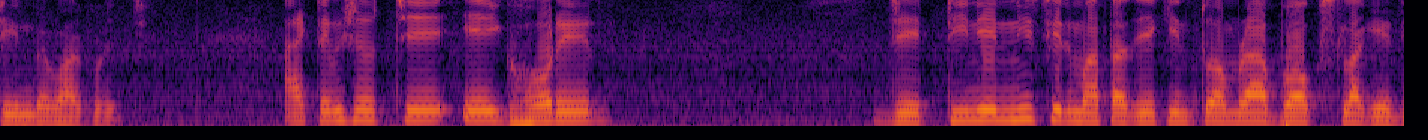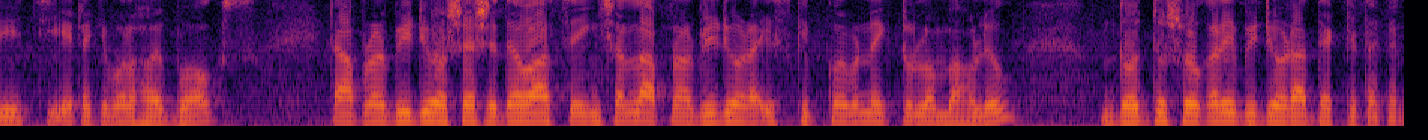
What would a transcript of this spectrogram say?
টিন ব্যবহার করেছি। আরেকটা বিষয় হচ্ছে, এই ঘরের যে টিনের নিচের মাথা দিয়ে কিন্তু আমরা বক্স লাগিয়ে দিয়েছি। এটাকে বলা হয় বক্স। এটা আপনার ভিডিও শেষে দেওয়া আছে, ইনশাল্লাহ আপনার ভিডিওটা স্কিপ করবেন না, একটু লম্বা হলেও ধৈর্য সহকারে ভিডিওটা দেখতে থাকেন।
